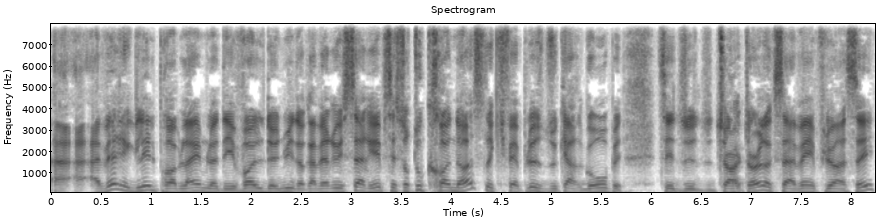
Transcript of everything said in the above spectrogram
a- a- avait réglé le problème là, des vols de nuit. Donc, avait réussi à arriver. C'est surtout Chronos là, qui fait plus du cargo, sais, du, du charter là, que ça avait influencé.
